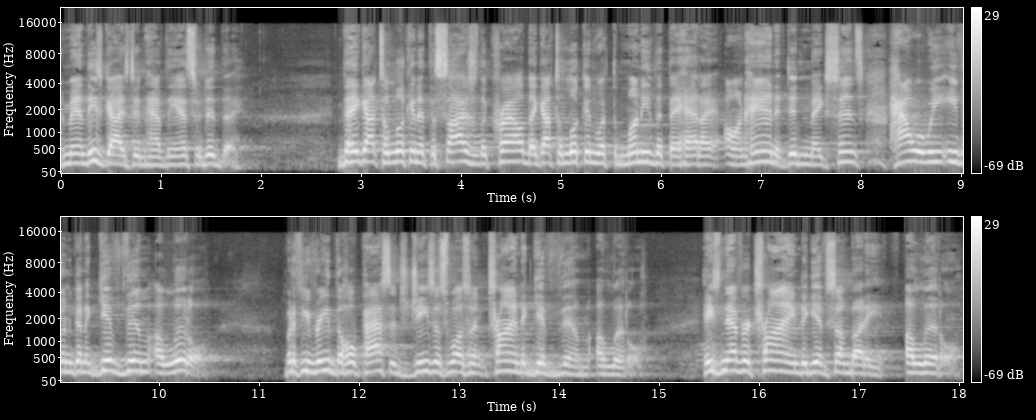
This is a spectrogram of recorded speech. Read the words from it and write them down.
And man, these guys didn't have the answer, did they? They got to looking at the size of the crowd. They got to looking with the money that they had uh, on hand. It didn't make sense. How are we even going to give them a little? But if you read the whole passage, Jesus wasn't trying to give them a little. He's never trying to give somebody a little.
